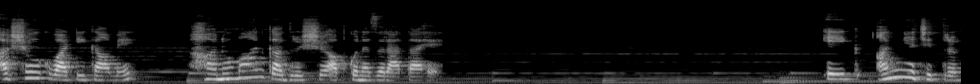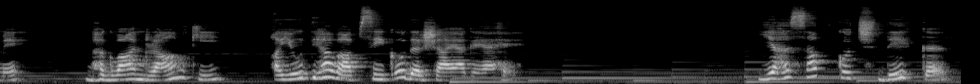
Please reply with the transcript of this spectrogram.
अशोक वाटिका में हनुमान का दृश्य आपको नज़र आता है। एक अन्य चित्र में भगवान राम की अयोध्या वापसी को दर्शाया गया है। यह सब कुछ देखकर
